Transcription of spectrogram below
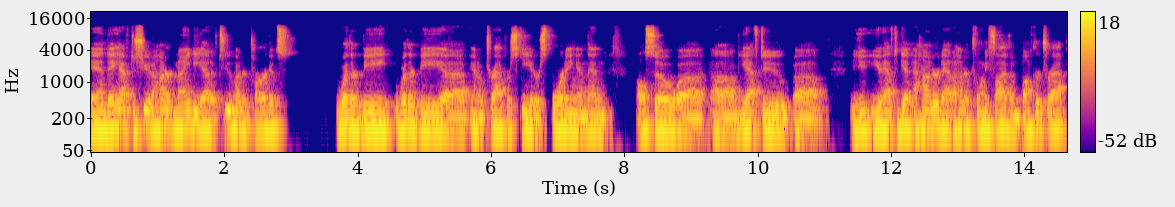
and they have to shoot 190 out of 200 targets whether it be whether it be uh, you know trap or skeet or sporting and then also uh, um, you have to uh, you you have to get 100 at 125 in bunker trap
